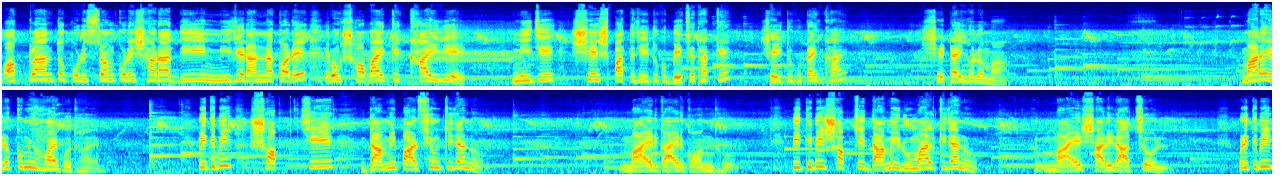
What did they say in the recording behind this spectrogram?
অক্লান্ত পরিশ্রম করে সারা দিন নিজে রান্না করে এবং সবাইকে খাইয়ে নিজে শেষ পাতে যেইটুকু বেঁচে থাকে, সেইটুকুটাই খায়, সেটাই হলো মা। মারা এরকমই হয় বোধ হয় পৃথিবীর সবচেয়ে দামি পারফিউম কি জানো? মায়ের গায়ের গন্ধ। পৃথিবীর সবচেয়ে দামি রুমাল কি জানো? মায়ের শাড়ির আঁচল। পৃথিবীর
